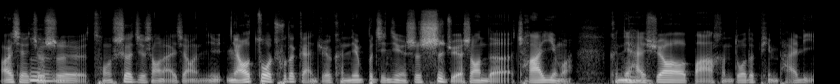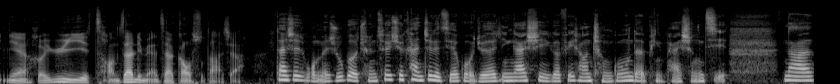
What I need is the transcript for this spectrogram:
而且就是从设计上来讲，你你要做出的感觉，肯定不仅仅是视觉上的差异嘛，肯定还需要把很多的品牌理念和寓意藏在里面，再告诉大家。但是我们如果纯粹去看这个结果，我觉得应该是一个非常成功的品牌升级。那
